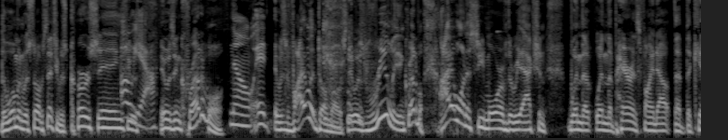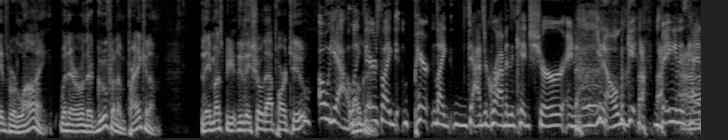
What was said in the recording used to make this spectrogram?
the woman was so upset she was cursing. She Oh, was, yeah. it was incredible. No, it It was violent almost. it was really incredible. I want to see more of the reaction when the when the parents find out that the kids were lying when they're when they're goofing them, pranking them. They must be. Do they show that part too? Oh yeah, like Okay. there's like par- like dads are grabbing the kid's shirt and you know get banging his head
